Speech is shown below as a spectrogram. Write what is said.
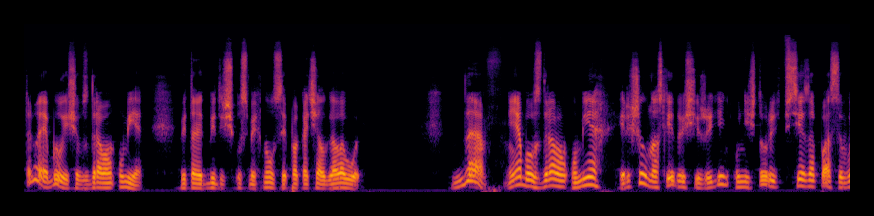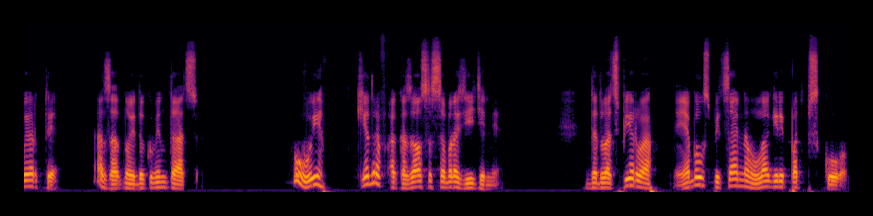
Тогда я был еще в здравом уме. Виталий Дмитриевич усмехнулся и покачал головой. Да, я был в здравом уме и решил на следующий же день уничтожить все запасы ВРТ, а заодно и документацию. Увы, Кедров оказался сообразительнее. До 21-го я был в специальном лагере под Псковом.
